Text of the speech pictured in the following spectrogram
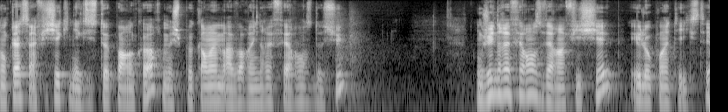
Donc là, c'est un fichier qui n'existe pas encore, mais je peux quand même avoir une référence dessus. Donc j'ai une référence vers un fichier, hello.txt.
